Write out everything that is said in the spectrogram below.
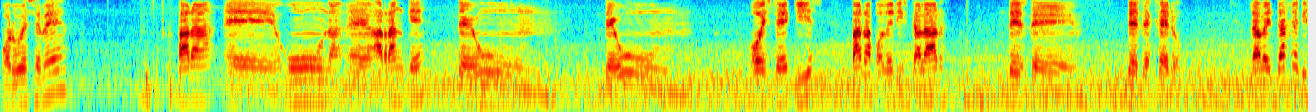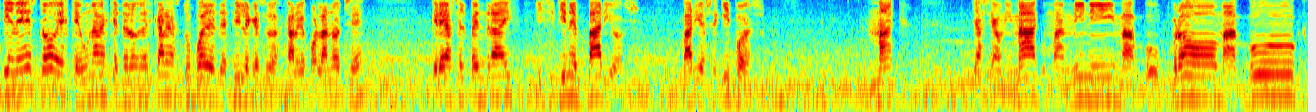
por USB para eh, un eh, arranque de un, de un OS X para poder instalar desde, desde cero. La ventaja que tiene esto es que una vez que te lo descargas, tú puedes decirle que se lo descargue por la noche, creas el pendrive y si tienes varios, varios equipos Mac, ya sea un iMac, un Mac Mini, MacBook Pro, MacBook,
